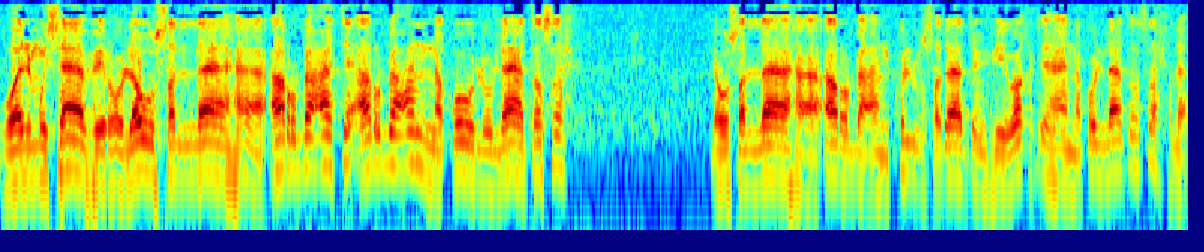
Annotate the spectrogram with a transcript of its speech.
والمسافر لو صلاها أربعة أربعا نقول لا تصح. لو صلاها أربعا كل صلاة في وقتها نقول لا تصح لا.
